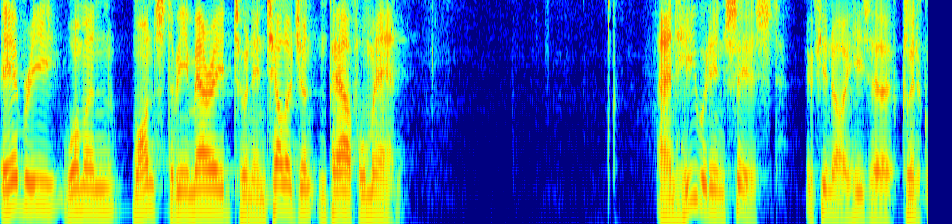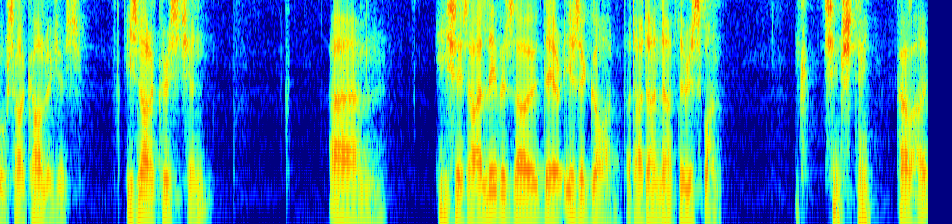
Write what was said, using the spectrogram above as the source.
Every woman wants to be married to an intelligent and powerful man. And he would insist, if you know, he's a clinical psychologist, he's not a Christian. Um, he says, I live as though there is a God, but I don't know if there is one. it's interesting fellow.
